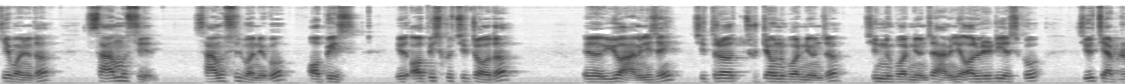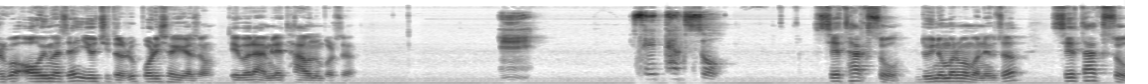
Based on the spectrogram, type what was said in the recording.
के भन्यो त? सामुसिल सामुसिल भनेको अफिस। यो अफिसको चित्र हो त। यो हामीले चाहिँ चित्र छुट्याउनु पर्ने हुन्छ चिन्नुपर्ने हुन्छ। हामीले अलरेडी यसको यो च्याप्टरको अवैमा चाहिँ यो चित्रहरू पढिसकेका छौँ। त्यही भएर हामीलाई थाहा हुनुपर्छ। सेथाक्सो। सेथाक्सो। दुई नम्बरमा भनेको छ। सेथाक्सो।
